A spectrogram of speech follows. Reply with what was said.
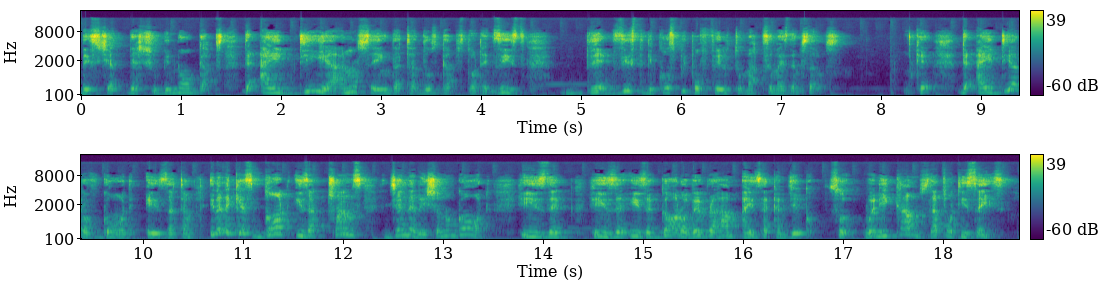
There should, there should be no gaps. The idea, I'm not saying that uh, those gaps don't exist, they exist because people fail to maximize themselves. Okay, the idea of God is that um, in any case, God is a transgenerational God. He is the He is the He is a God of Abraham, Isaac, and Jacob. So when He comes, that's what He says.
